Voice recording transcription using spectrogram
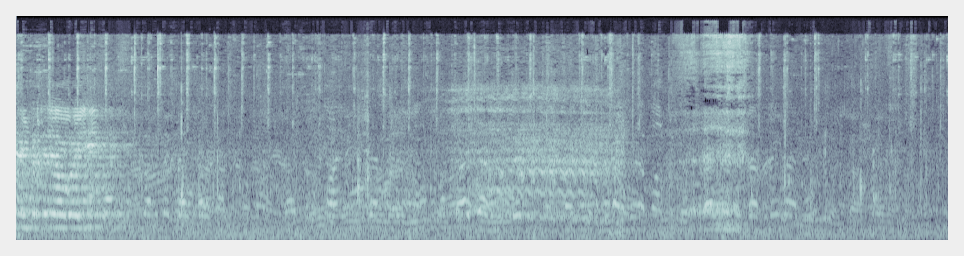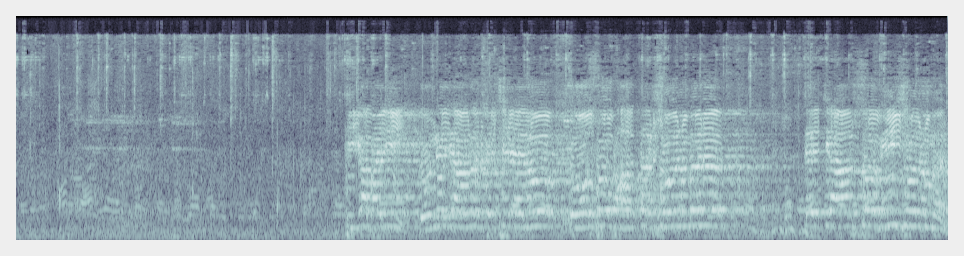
5 ਲੀਟਰ ਤੇ ਹੋਗਾ ਜੀ। ਠੀਕ ਆ ਭਾਈ ਦੋਨੇ ਜਾਨਵਰ ਪਿੱਛੇ ਲੈ ਲਓ। 272 ਸ਼ੋ ਨੰਬਰ ਤੇ 420 ਸ਼ੋ ਨੰਬਰ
